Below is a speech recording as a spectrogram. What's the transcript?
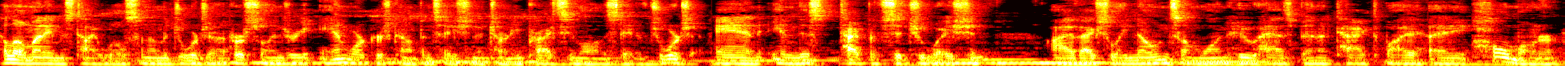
Hello, my name is Ty Wilson. I'm a Georgia personal injury and workers' compensation attorney practicing law in the state of Georgia. And in this type of situation, I've actually known someone who has been attacked by a homeowner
